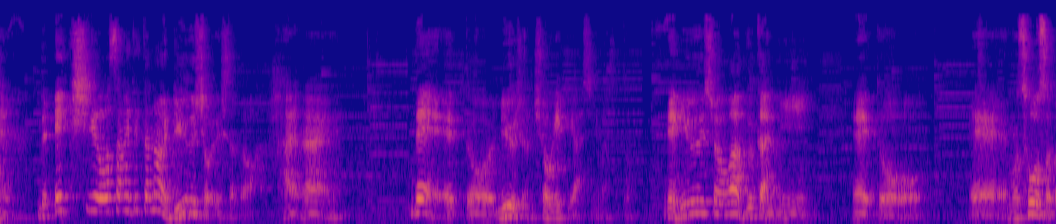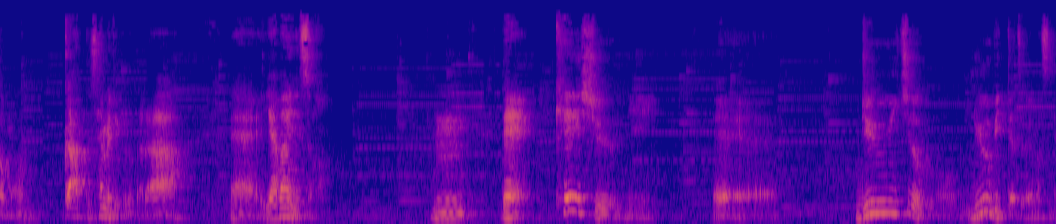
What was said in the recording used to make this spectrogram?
いで、益州を治めてたのは劉将でしたと。はいはい、で、えっと、劉将に衝撃が走りますと。で、劉将は部下に、えっと、えーもう曹操がもうガーッと攻めてくるから、えーやばいですと。うん。で、慶州に、えー、劉一族の劉備ってやつがいますね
